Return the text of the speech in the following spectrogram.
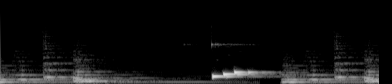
Thank you.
